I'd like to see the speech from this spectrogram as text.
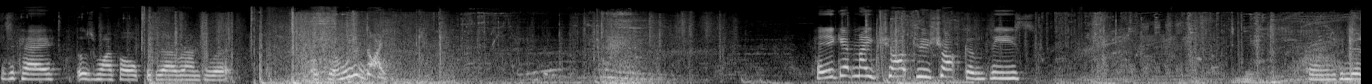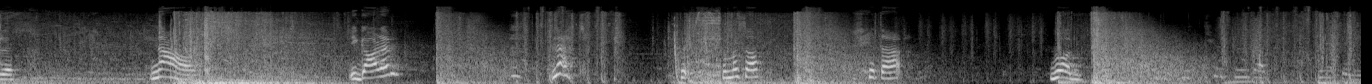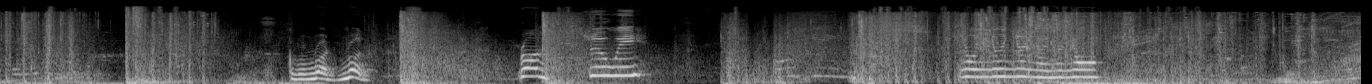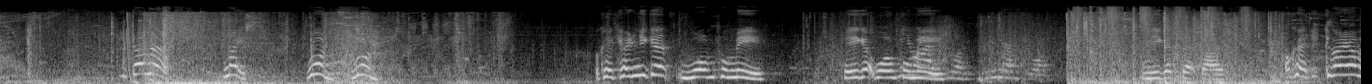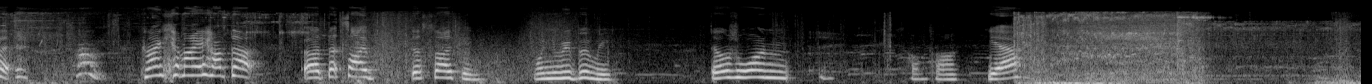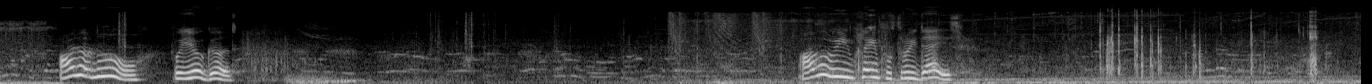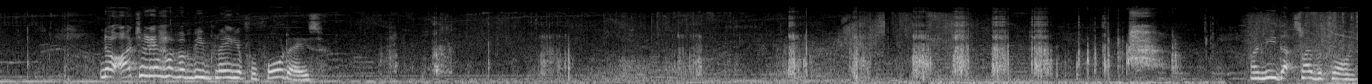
It's okay. It was my fault because I ran to it. Oh shit, I'm gonna die. Can you get my sharp tooth shotgun, please? Come on, you can do this. Now. You got him? Left! Quick, kill myself. Just get that. Run! Come on, run, run! Run, Suey! No, no, no, no, no, no. Down there! Nice! Run, run! Okay, can you get one for me? Can you get one for me? One. He has one. And you get that guy. Okay, can I have it? Hmm. Can I can I have that uh that side that side thing when you reboot me? There was one sometime. Yeah? I don't know, but you're good. I haven't been playing for three days. No, actually I haven't been playing it for four days. I need that Cybertron.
